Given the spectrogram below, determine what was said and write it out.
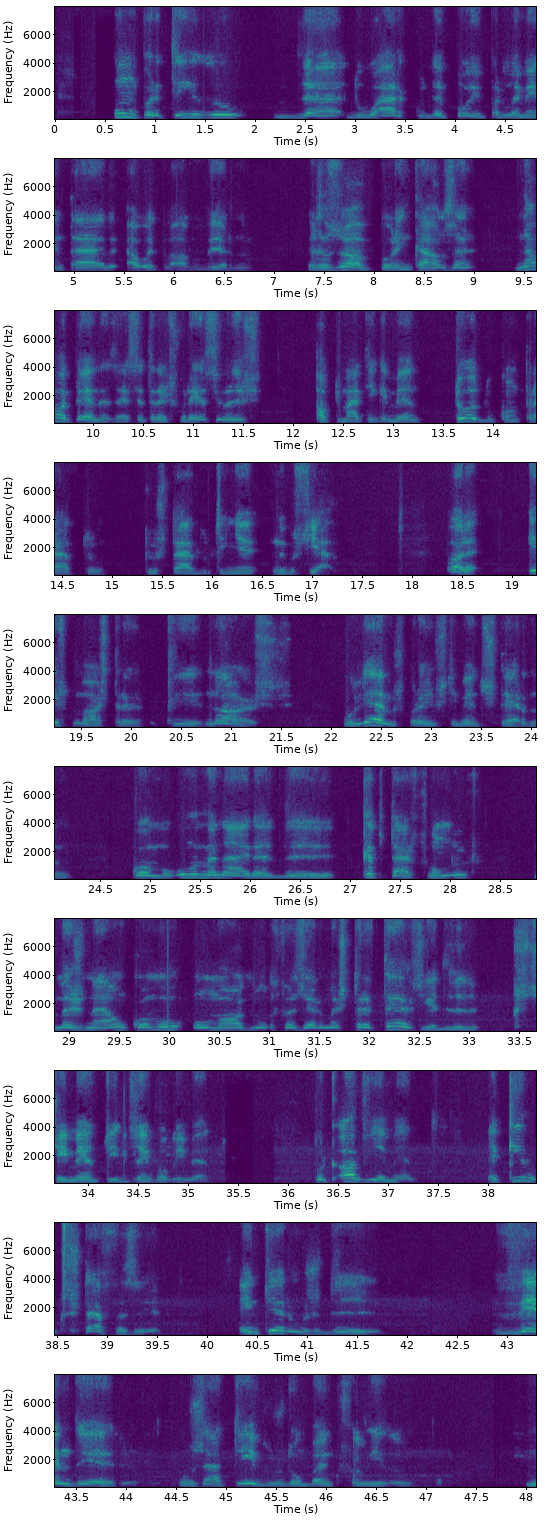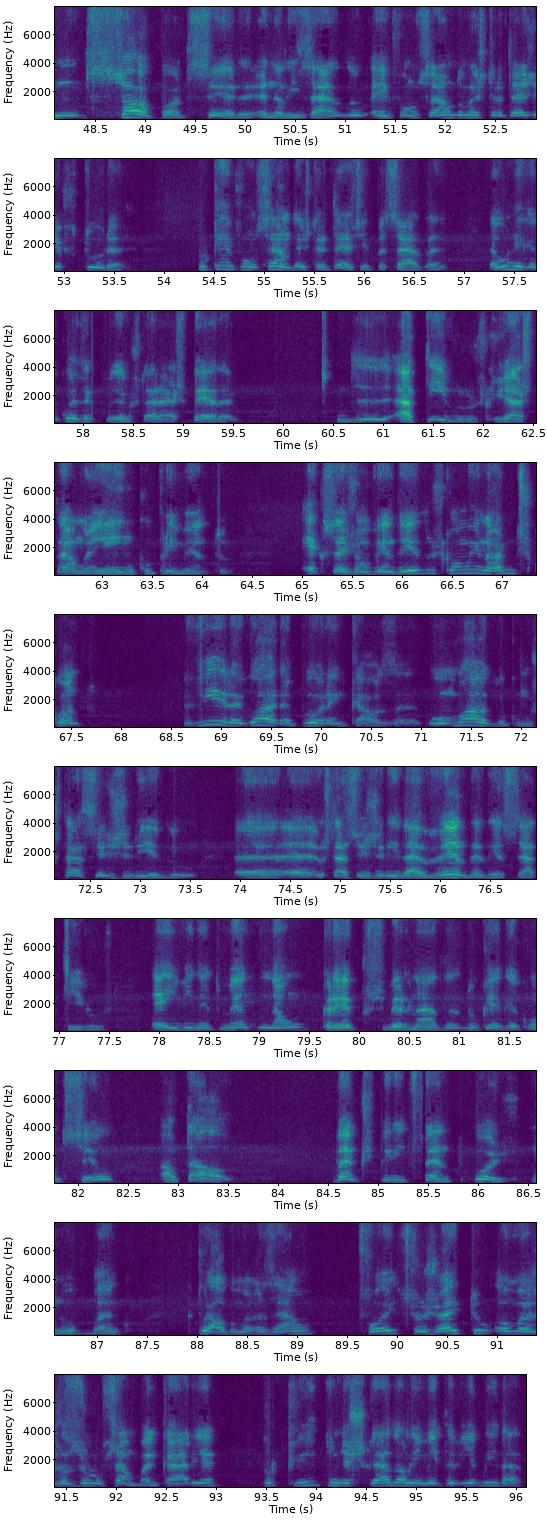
um partido da, do arco de apoio parlamentar ao atual governo resolve pôr em causa não apenas essa transferência, mas automaticamente todo o contrato que o Estado tinha negociado. Ora, isto mostra que nós olhamos para o investimento externo como uma maneira de captar fundos, mas não como um modo de fazer uma estratégia de crescimento e desenvolvimento. Porque, obviamente, aquilo que se está a fazer em termos de vender os ativos de um banco falido só pode ser analisado em função de uma estratégia futura. Porque, em função da estratégia passada, a única coisa que podemos estar à espera de ativos que já estão em incumprimento é que sejam vendidos com um enorme desconto. Vir agora pôr em causa o modo como está a ser gerido, uh, uh, está a ser gerida a venda desses ativos, é evidentemente não querer perceber nada do que é que aconteceu ao tal Banco Espírito Santo, hoje novo banco, que por alguma razão foi sujeito a uma resolução bancária porque tinha chegado ao limite da viabilidade.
